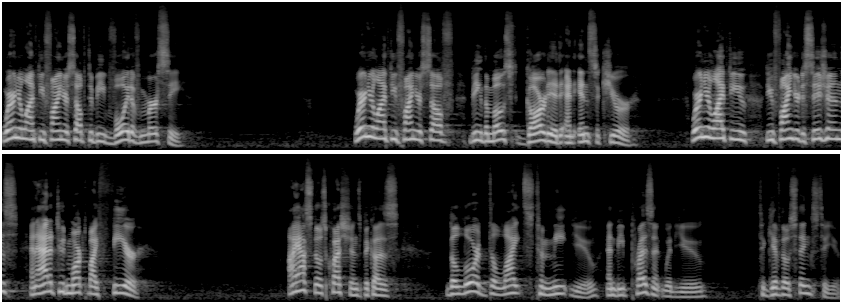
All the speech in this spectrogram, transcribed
Where in your life do you find yourself to be void of mercy? Where in your life do you find yourself being the most guarded and insecure? Where in your life do you, do you find your decisions and attitude marked by fear? I ask those questions because the Lord delights to meet you and be present with you to give those things to you,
